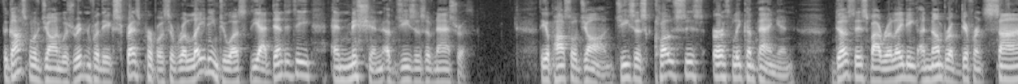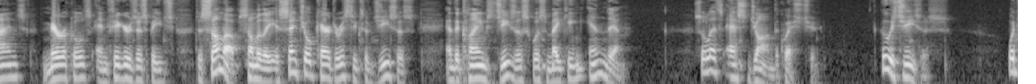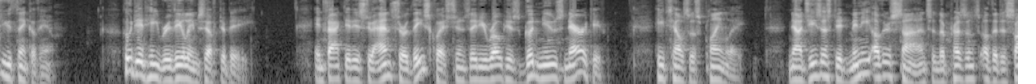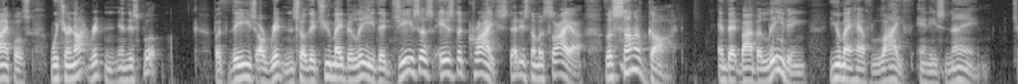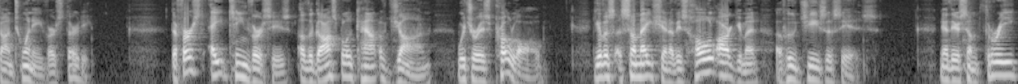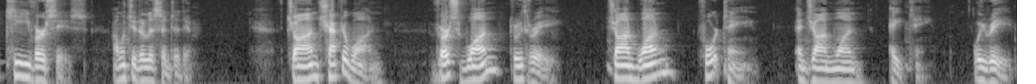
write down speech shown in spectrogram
The Gospel of John was written for the express purpose of relating to us the identity and mission of Jesus of Nazareth. The Apostle John, Jesus' closest earthly companion, does this by relating a number of different signs, miracles, and figures of speech to sum up some of the essential characteristics of Jesus and the claims Jesus was making in them. So let's ask John the question Who is Jesus? What do you think of him? Who did he reveal himself to be? In fact, it is to answer these questions that he wrote his good news narrative. He tells us plainly Now Jesus did many other signs in the presence of the disciples, which are not written in this book. But these are written so that you may believe that Jesus is the Christ, that is the Messiah, the Son of God, and that by believing you may have life in his name. John 20, verse 30. The first 18 verses of the Gospel account of John, which are his prologue, give us a summation of his whole argument of who Jesus is. Now, there's some three key verses. I want you to listen to them. John chapter 1, verse 1 through 3, John 1, 14, and John 1, 18. We read,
